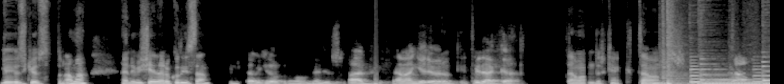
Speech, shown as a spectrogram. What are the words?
gözüküyorsun ama hani bir şeyler okuduysan Tabii ki de okudum oğlum. Ne diyorsun? Alp hemen geliyorum. Okey, Bir tamam. dakika. tamamdır kanka tamamdır. Evet.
